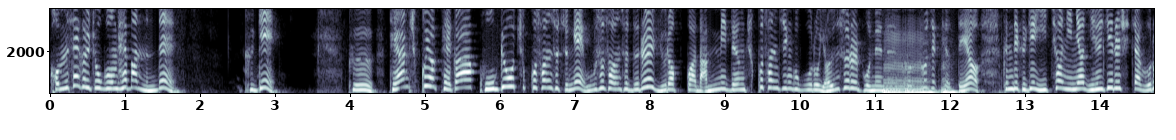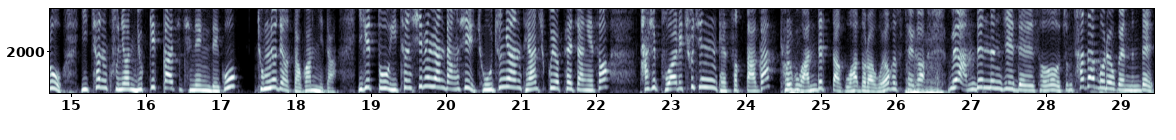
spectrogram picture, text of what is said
검색을 조금 해봤는데 그게 그 대한축구협회가 고교 축구 선수 중에 우수 선수들을 유럽과 남미 등 축구 선진국으로 연수를 보내는 그런 프로젝트였대요. 근데 그게 2002년 1기를 시작으로 2009년 6기까지 진행되고 종료되었다고 합니다. 이게 또 2011년 당시 조중현 대한축구협회장에서 다시 부활이 추진됐었다가 결국 안 됐다고 하더라고요. 그래서 제가 왜안 됐는지에 대해서 좀 찾아보려고 했는데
